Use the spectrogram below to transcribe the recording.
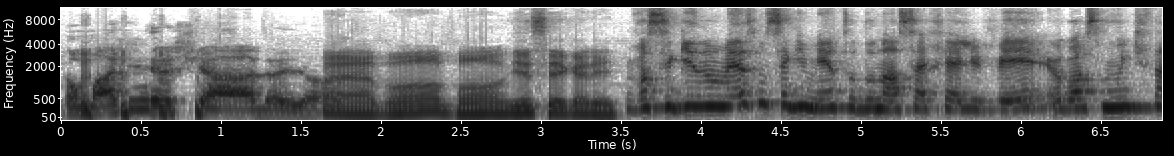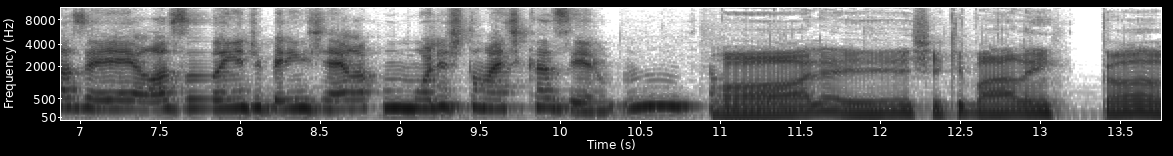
tomate recheado aí, ó. É, bom, bom. E você, Karine? Vou seguir no mesmo segmento do nosso FLV. Eu gosto muito de fazer lasanha de berinjela com molho de tomate caseiro. Hum, bom. Olha aí, chique bala, hein? Tô...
